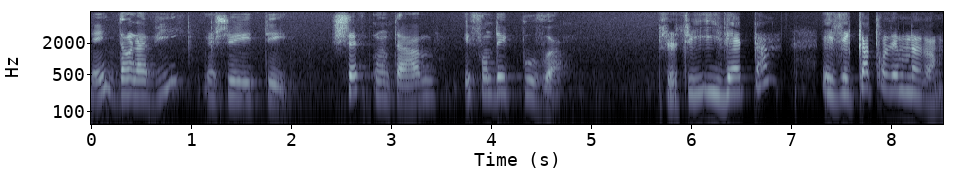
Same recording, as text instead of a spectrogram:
Et dans la vie, j'ai été chef comptable et fondé de pouvoir. Je suis Yvette et j'ai 89 ans.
